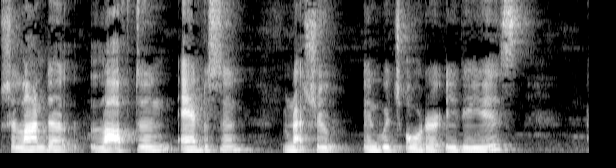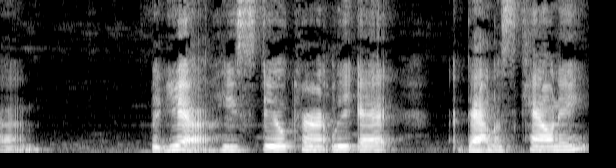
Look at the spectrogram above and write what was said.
Shalonda Lofton Anderson. I'm not sure in which order it is. Um, but yeah, he's still currently at Dallas County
